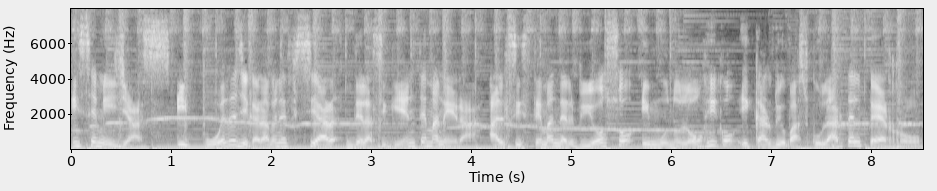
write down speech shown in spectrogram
y semillas, y puede llegar a beneficiar de la siguiente manera al sistema nervioso, inmunológico y cardiovascular del perro,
